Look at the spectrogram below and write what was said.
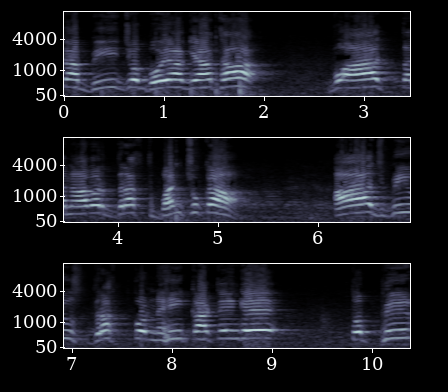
का बीज जो बोया गया था, वो आज तनावर दरख्त बन चुका। आज भी उस दरख्त को नहीं काटेंगे तो फिर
